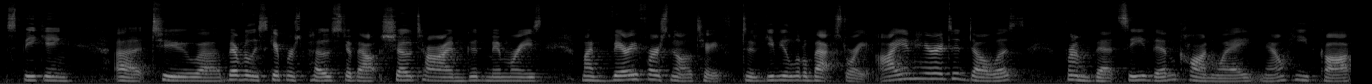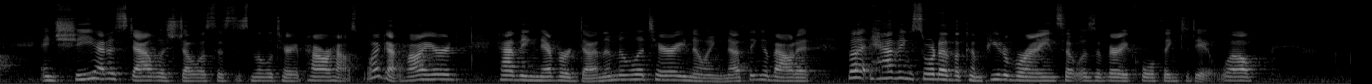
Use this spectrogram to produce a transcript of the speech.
speaking uh, to uh, Beverly Skipper's post about Showtime, Good Memories. My very first military, to give you a little backstory, I inherited Dulles from Betsy, then Conway, now Heathcock and she had established Dulles as this military powerhouse. Well, I got hired having never done a military, knowing nothing about it, but having sort of a computer brain, so it was a very cool thing to do. Well,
